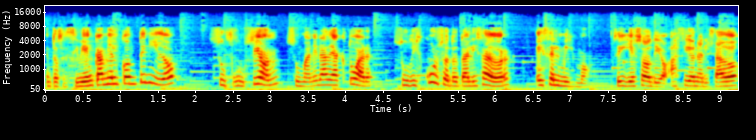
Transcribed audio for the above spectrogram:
Entonces, si bien cambia el contenido, su función, su manera de actuar, su discurso totalizador es el mismo. ¿sí? Y eso digo, ha sido analizado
